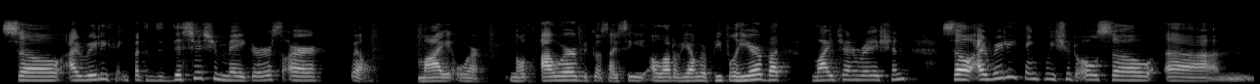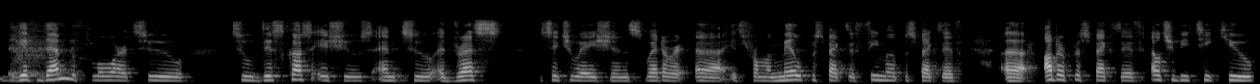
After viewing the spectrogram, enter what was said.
So I really think, but the decision makers are well, my or not our because I see a lot of younger people here, but my generation. So I really think we should also um, give them the floor to to discuss issues and to address situations, whether uh, it's from a male perspective, female perspective, uh, other perspective, LGBTQ.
